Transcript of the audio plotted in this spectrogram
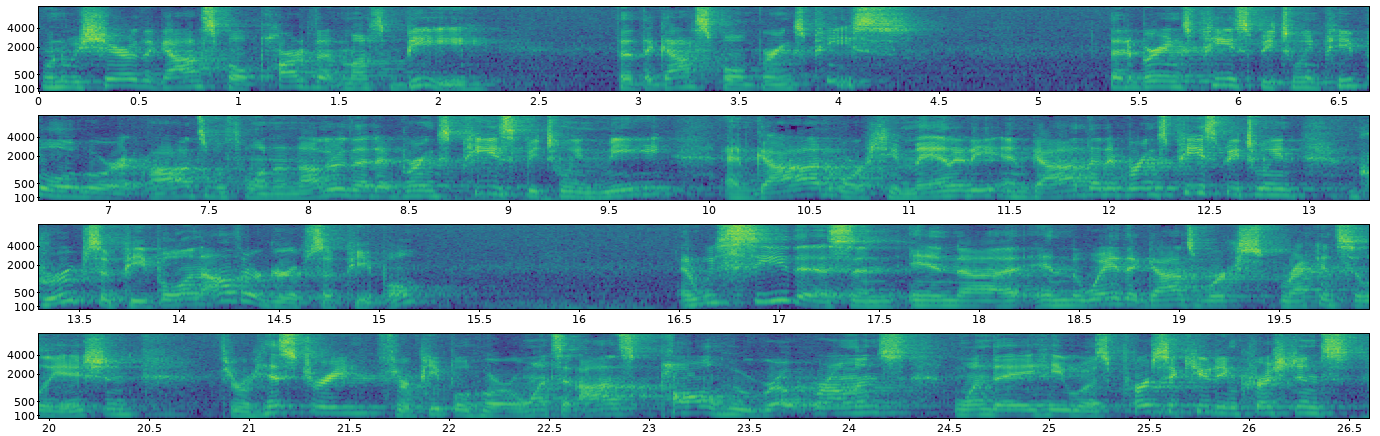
When we share the gospel, part of it must be that the gospel brings peace. That it brings peace between people who are at odds with one another, that it brings peace between me and God or humanity and God, that it brings peace between groups of people and other groups of people. And we see this in, in, uh, in the way that God's works reconciliation through history, through people who were once at odds. Paul, who wrote Romans, one day he was persecuting Christians.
